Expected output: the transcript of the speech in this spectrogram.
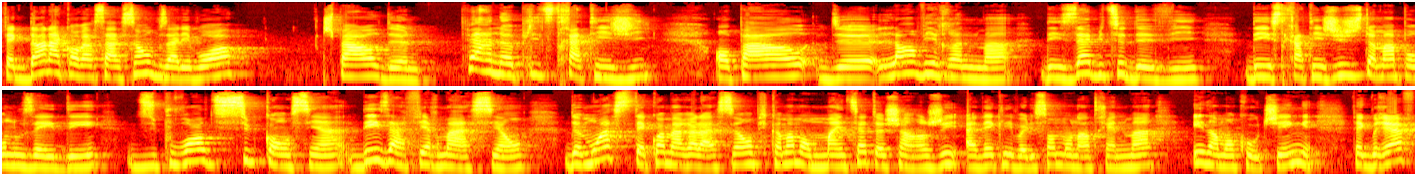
Fait que dans la conversation, vous allez voir, je parle d'une panoplie de stratégies. On parle de l'environnement, des habitudes de vie, des stratégies justement pour nous aider, du pouvoir du subconscient, des affirmations, de moi c'était quoi ma relation, puis comment mon mindset a changé avec l'évolution de mon entraînement et dans mon coaching. Fait que bref,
